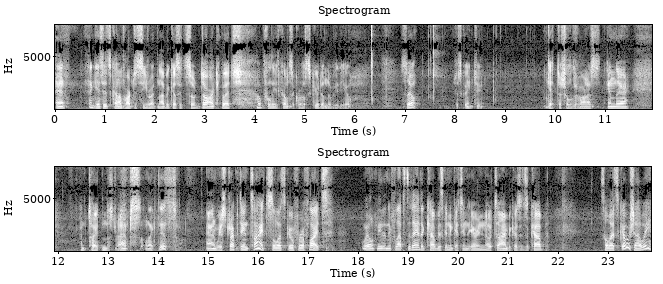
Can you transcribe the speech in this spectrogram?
And I guess it's kind of hard to see right now because it's so dark, but hopefully it comes across good on the video. So, just going to get the shoulder harness in there and tighten the straps like this. And we're strapped in tight, so let's go for a flight. We don't need any flaps today, the cub is going to get in the air in no time because it's a cub. So let's go, shall we?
